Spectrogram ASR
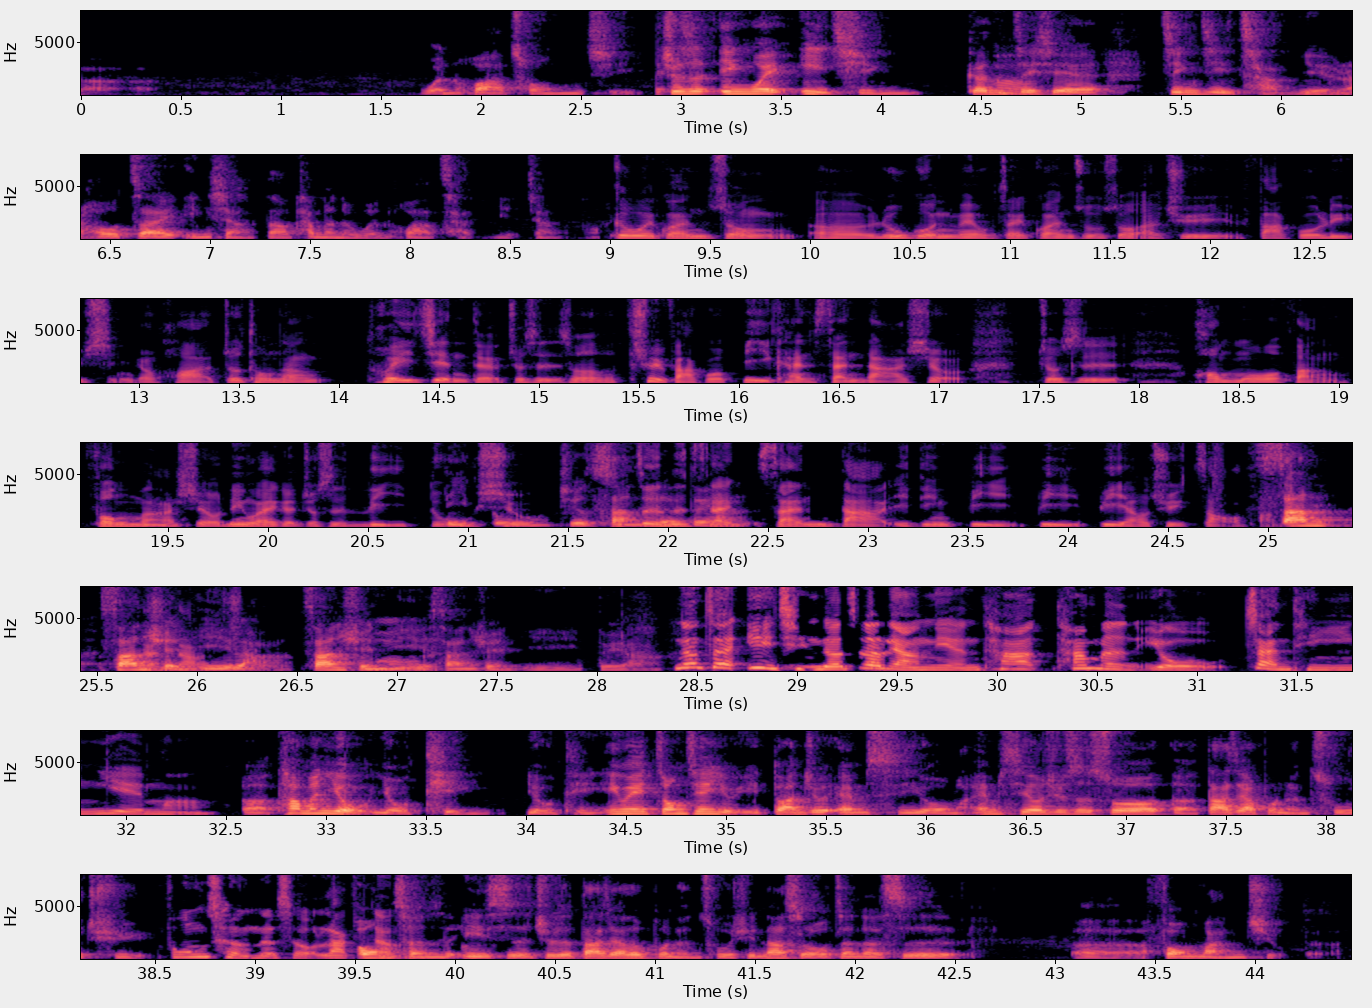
文化冲击，就是因为疫情。跟这些经济产业，嗯、然后再影响到他们的文化产业，这样。各位观众，呃，如果你们有在关注说，呃，去法国旅行的话，就通常推荐的就是说去法国必看三大秀，就是红磨坊、疯马秀，嗯、另外一个就是丽都秀，都就是三个，这是三、啊、三大一定必必必要去造访。三三选一啦，三选一，三选一，对啊。那在疫情的这两年，他他们有暂停营业吗？呃，他们有有停。有停，因为中间有一段就 MCO 嘛，MCO 就是说，呃，大家不能出去。封城的时候，封城的意思就是大家都不能出去。那时候真的是，呃，封蛮久的，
